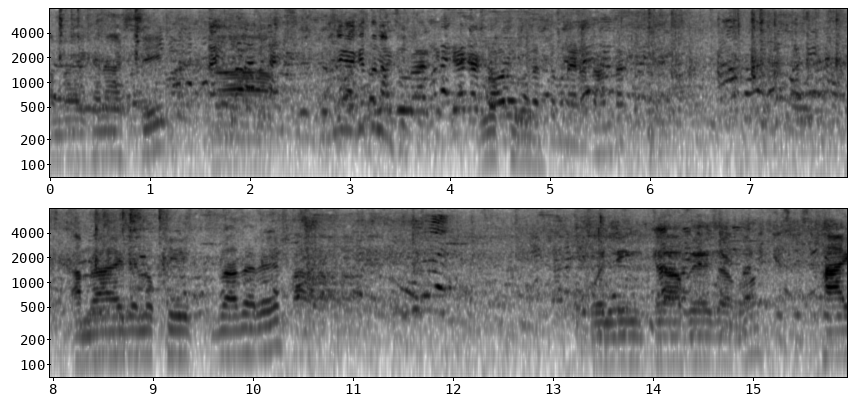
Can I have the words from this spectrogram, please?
আমরা এখানে আসছি। আমরা এই যে লক্ষ্মী বাজারে ওয়েল্ডিং ক্লাবে যাব। হাই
